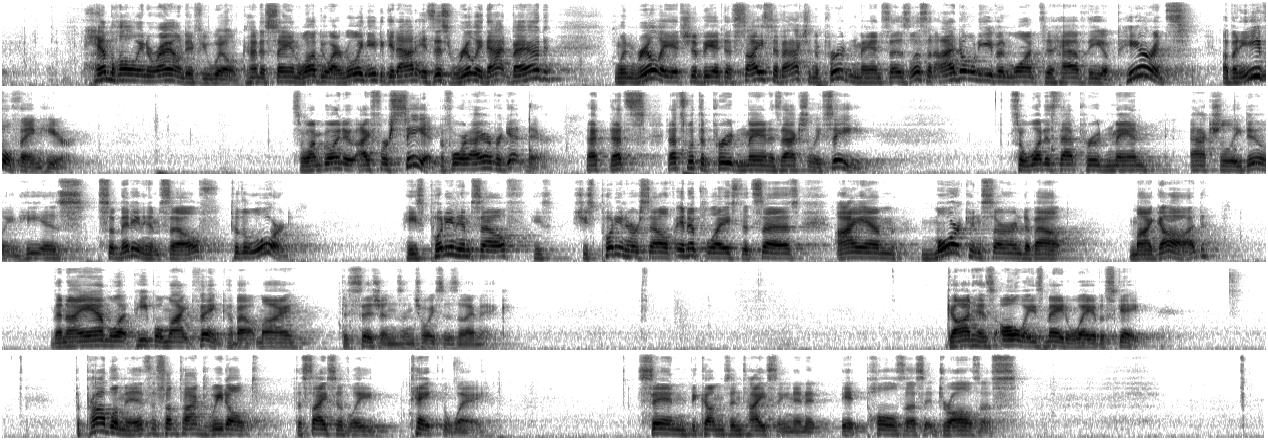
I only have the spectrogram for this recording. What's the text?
hem hauling around, if you will, kind of saying, well, do I really need to get out? Is this really that bad? When really it should be a decisive action. The prudent man says, listen, I don't even want to have the appearance of an evil thing here. So I'm going to, I foresee it before I ever get there. That, that's, that's what the prudent man is actually seeing. So, what is that prudent man actually doing? He is submitting himself to the Lord. He's putting himself, he's, she's putting herself in a place that says, I am more concerned about my God than I am what people might think about my decisions and choices that I make. God has always made a way of escape. The problem is that sometimes we don't decisively take the way. Sin becomes enticing and it, it pulls us, it draws us.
